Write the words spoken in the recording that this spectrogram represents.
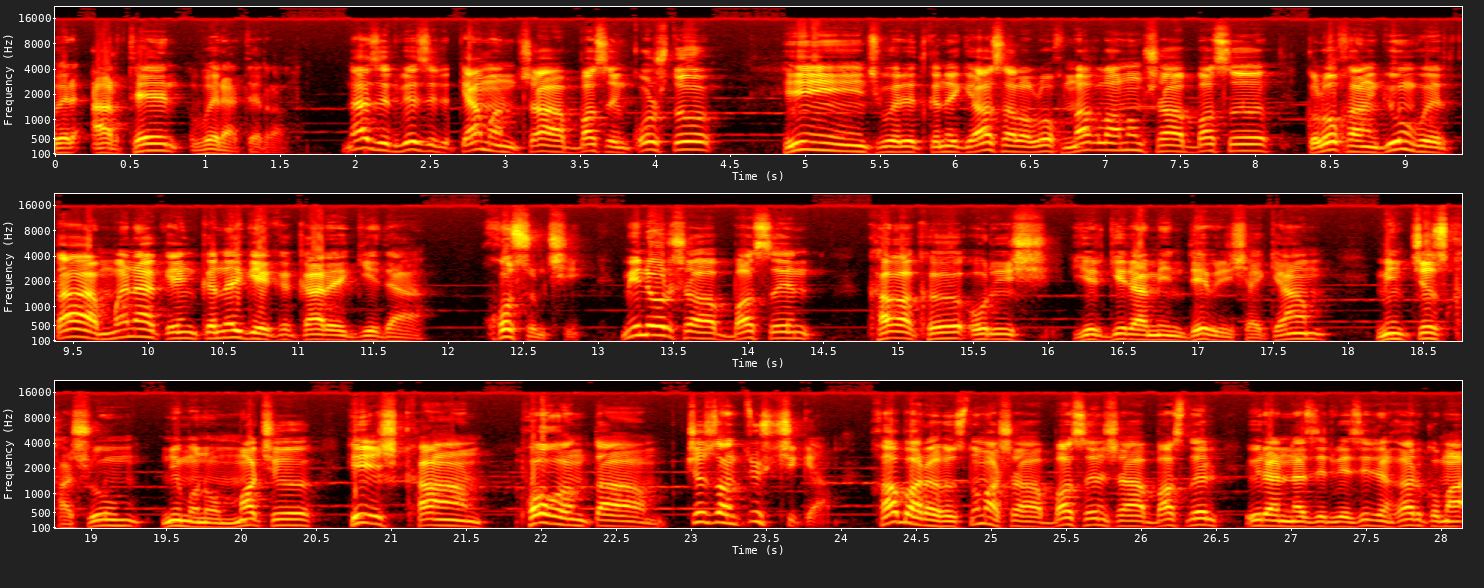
վեր արդեն վերատերալ։ Նազիր վեզիր կաման շահաբասեն կոշտու, ինչ վեր էտ կնեգի ասալա լող նաղլանում շահաբասը գլող անգյուն վեր տա մնակ են կնեգի կկարե գիդա, խոսում չի։ Մինոր շահաբասեն քաղաքը օրիշ երգիրամին դևրիշակյամ, մինչս քաշում նիմոնոմ մաչը հիշքան փողընտամ ճզան ճուշչիկամ Խաբարը հստում աշա բասեն շա բասնել յուրան նազիր վեզիրն ղարկոմա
